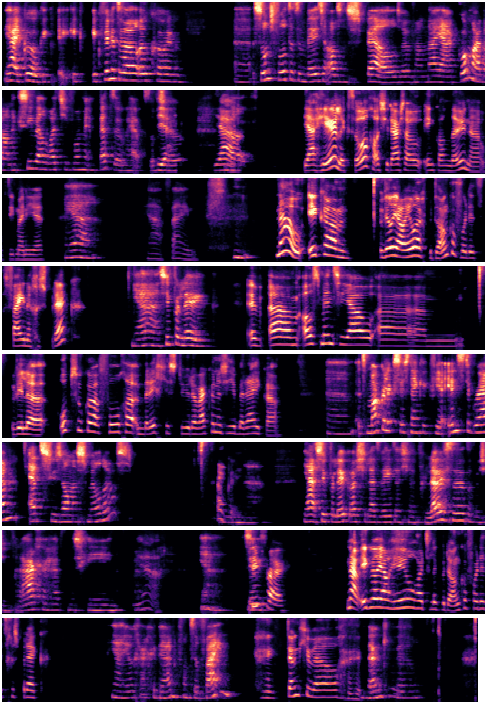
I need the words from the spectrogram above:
Ja, ik ook. Ik, ik, ik vind het wel ook gewoon uh, soms voelt het een beetje als een spel. Zo van, nou ja, kom maar dan. Ik zie wel wat je voor me in petto hebt. Of ja. Zo. Ja. Dat. ja, heerlijk toch? Als je daar zo in kan leunen op die manier. Ja. Ja, fijn. Hm. Nou, ik um, wil jou heel erg bedanken voor dit fijne gesprek. Ja, superleuk. En, um, als mensen jou um, willen opzoeken, volgen, een berichtje sturen, waar kunnen ze je bereiken? Um, het makkelijkste is denk ik via Instagram, Susanne Smulders. Oké. Okay. Uh, ja, superleuk als je laat weten als je hebt geluisterd of als je vragen hebt misschien. Ja. Ja. Super. Nou, ik wil jou heel hartelijk bedanken voor dit gesprek. Ja, heel graag gedaan. Ik vond het heel fijn. Dankjewel. Dankjewel.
